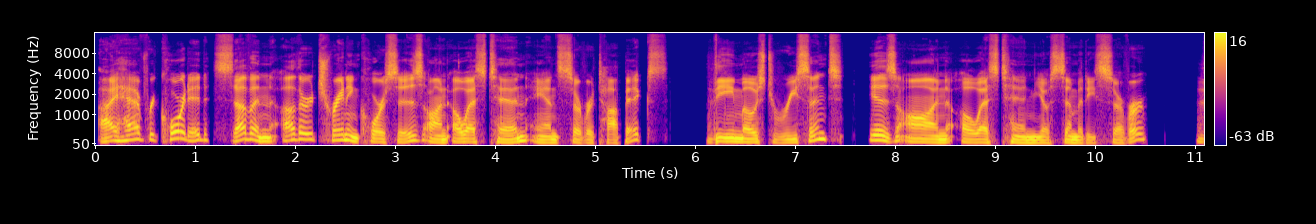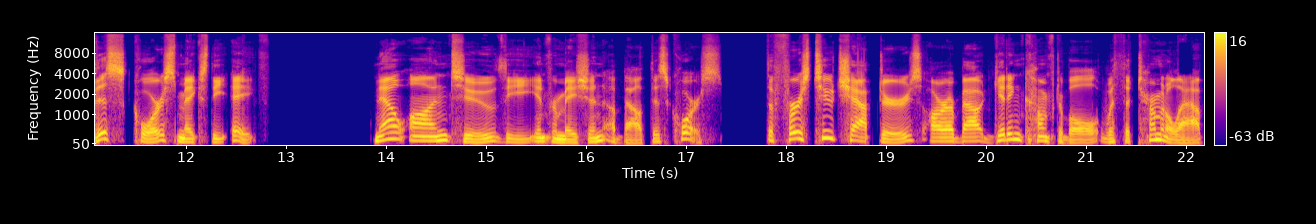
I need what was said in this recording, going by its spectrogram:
I have recorded seven other training courses on OS X and server topics. The most recent is on OS X Yosemite Server. This course makes the eighth. Now, on to the information about this course. The first two chapters are about getting comfortable with the terminal app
